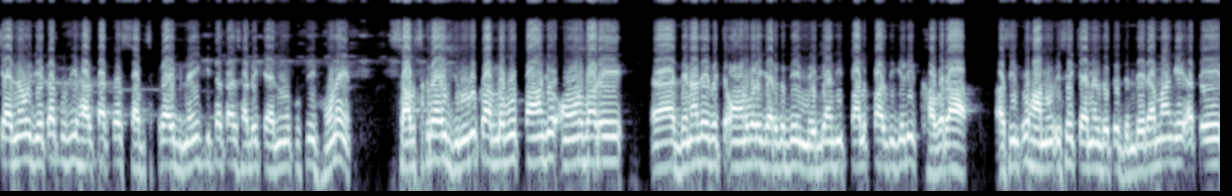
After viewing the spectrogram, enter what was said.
ਚੈਨਲ ਨੂੰ ਜੇਕਰ ਤੁਸੀਂ ਹਾਲ ਤੱਕ ਸਬਸਕ੍ਰਾਈਬ ਨਹੀਂ ਕੀਤਾ ਤਾਂ ਸਾਡੇ ਚੈਨਲ ਨੂੰ ਤੁਸੀਂ ਹੁਣੇ ਸਬਸਕ੍ਰਾਈਬ ਜ਼ਰੂਰ ਕਰ ਲਵੋ ਤਾਂ ਜੋ ਆਉਣ ਵਾਲੇ, ਅਹ, ਦਿਨਾਂ ਦੇ ਵਿੱਚ ਆਉਣ ਵਾਲੇ ਜਰਗ ਦੇ ਮੇਲਿਆਂ ਦੀ ਪਲ ਪਲ ਦੀ ਜਿਹੜੀ ਖਬਰ ਆ, ਅਸੀਂ ਤੁਹਾਨੂੰ ਇਸੇ ਚੈਨਲ ਦੇ ਉੱਤੇ ਦਿੰਦੇ ਰਵਾਂਗੇ ਅਤੇ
